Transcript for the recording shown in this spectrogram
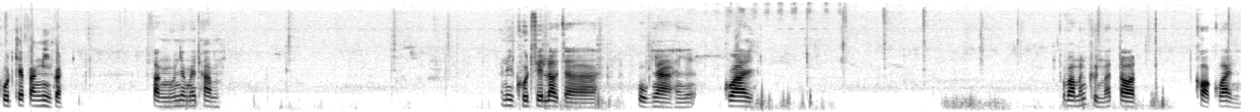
ขุดแค่ฝั่งนี้ก่อน ฝั่งนู้นยังไม่ทำ อันนี้ขุดเสร็จเราจะปลูกหญ้าให้ควายเพราะว่ามันขึ้นมาตอด อกควายนี่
